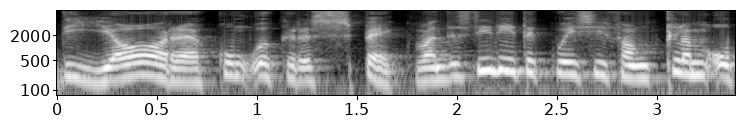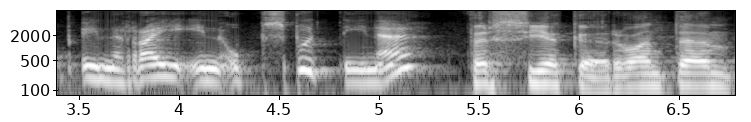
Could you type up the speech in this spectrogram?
die jare kom ook respek, want dis nie net 'n kwessie van klim op en ry en op spoed nie, né? Verseker, want ehm um,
